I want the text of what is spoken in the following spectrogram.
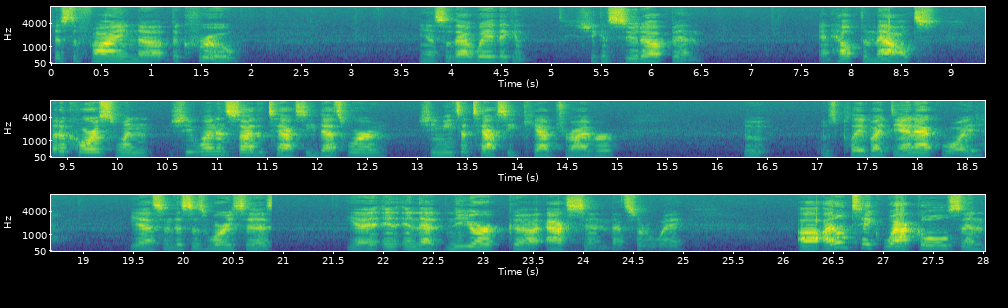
just to find uh, the crew. You know, so that way they can, she can suit up and and help them out. But of course, when she went inside the taxi, that's where she meets a taxi cab driver who was played by Dan Aykroyd. Yes, and this is where he says, yeah, in, in that New York uh, accent, that sort of way. Uh, I don't take wackles and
